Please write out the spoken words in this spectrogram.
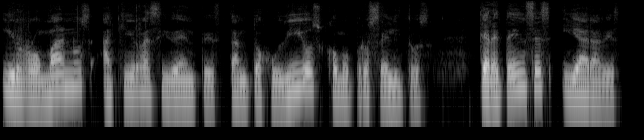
y romanos aquí residentes, tanto judíos como prosélitos, cretenses y árabes,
